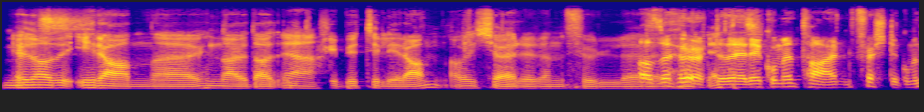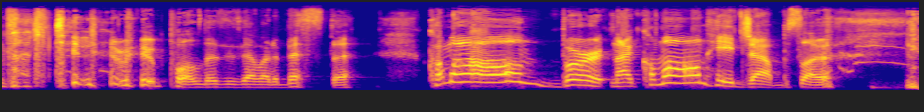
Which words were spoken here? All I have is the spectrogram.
hun, hadde Iran, hun er jo da ja. tribute til Iran og kjører en full uh, Altså, hørte dere kommentaren, første kommentaren til RuPaul? Det syns jeg var det beste. Come on, Bert Nei, come on, hijab, sa hun.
